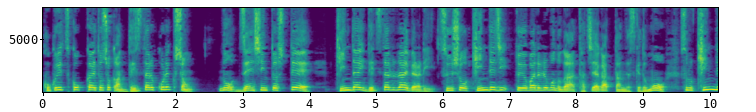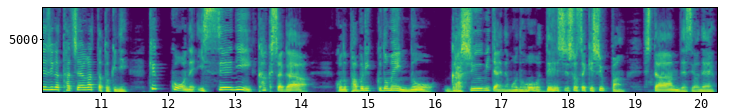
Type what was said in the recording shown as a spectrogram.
国立国会図書館デジタルコレクションの前身として、近代デジタルライブラリー、通称金デジと呼ばれるものが立ち上がったんですけども、その金デジが立ち上がった時に、結構ね、一斉に各社が、このパブリックドメインの画集みたいなものを電子書籍出版したんですよね。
